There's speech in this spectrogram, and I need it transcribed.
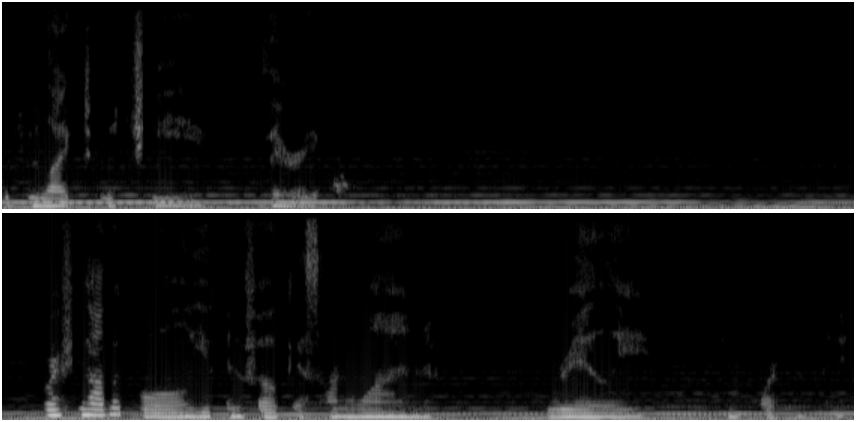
would you like to achieve very often? Or if you have a goal, you can focus on one really important thing.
